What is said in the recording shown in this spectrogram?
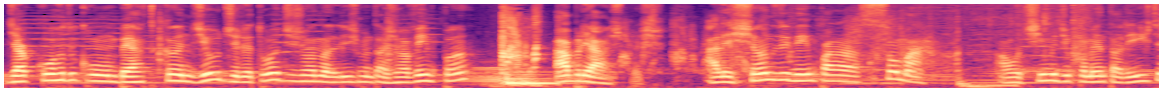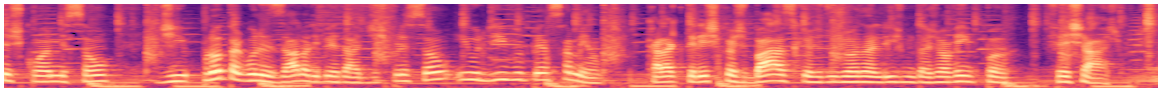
De acordo com Humberto Candil, diretor de jornalismo da Jovem Pan, abre aspas, Alexandre vem para somar a um time de comentaristas com a missão de protagonizar a liberdade de expressão e o livre pensamento, características básicas do jornalismo da Jovem Pan. Fecha aspas.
